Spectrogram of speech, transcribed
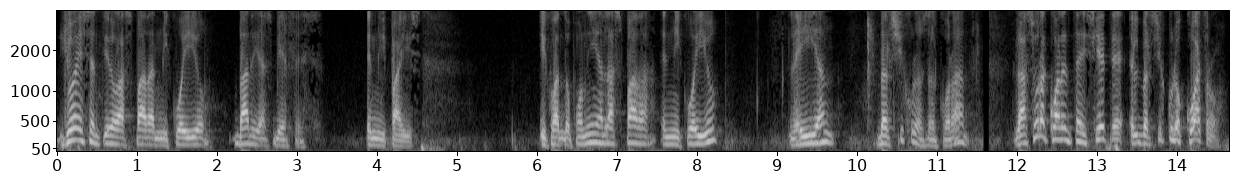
Yo he sentido la espada en mi cuello varias veces en mi país. Y cuando ponían la espada en mi cuello, leían versículos del Corán. La sura 47, el versículo 4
